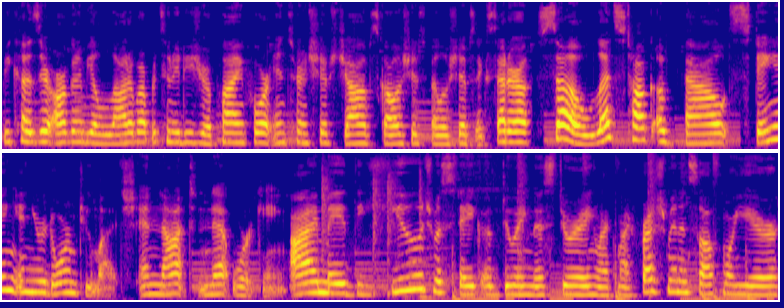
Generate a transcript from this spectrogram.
because there are going to be a lot of opportunities you're applying for, internships, jobs, scholarships, fellowships, etc. So let's talk about staying in your dorm too much and not networking. I made the huge mistake of doing this during like my freshman and sophomore year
